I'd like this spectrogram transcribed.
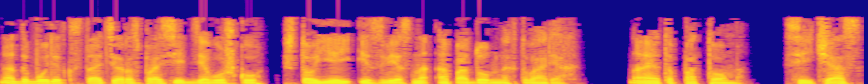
Надо будет, кстати, расспросить девушку, что ей известно о подобных тварях. Но это потом. Сейчас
